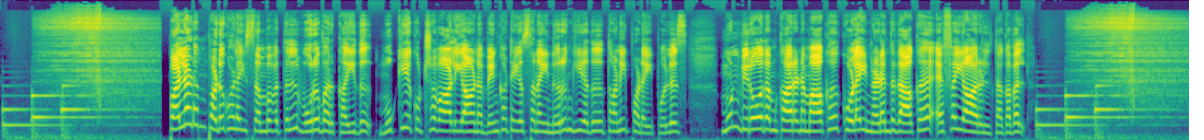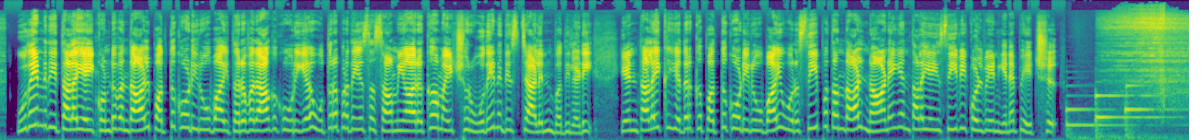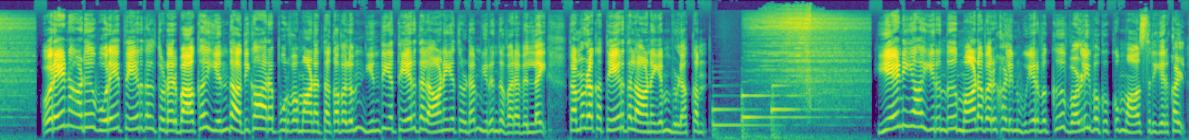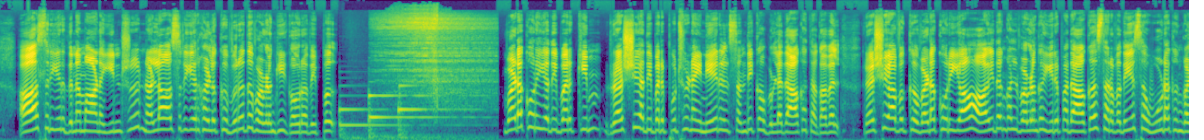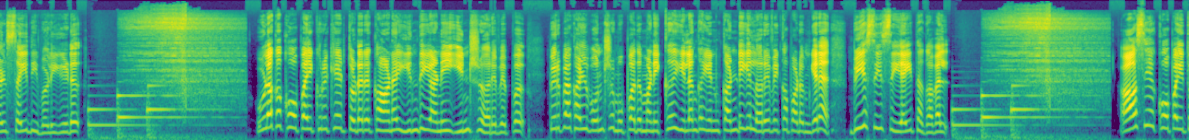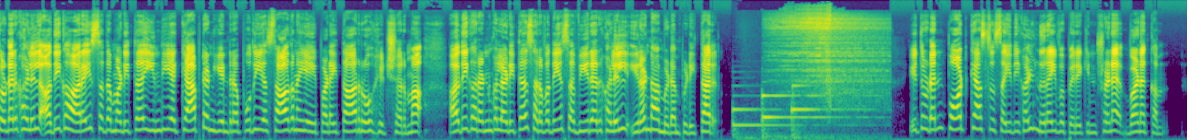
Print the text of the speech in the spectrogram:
பல்லடம் படுகொலை சம்பவத்தில் ஒருவர் கைது. முக்கிய குற்றவாளியான வெங்கடேசனை நெருங்கியது தனிப்படை போலீஸ். முன்விரோதம் காரணமாக கொலை நடந்ததாக எஃப்ஐஆரில் தகவல். உதயநிதி தலையை கொண்டு வந்தால் பத்து கோடி ரூபாய் தருவதாக கூறிய உத்தரப்பிரதேச சாமியாருக்கு அமைச்சர் உதயநிதி ஸ்டாலின் பதிலடி. என் தலைக்கு எதற்கு பத்து கோடி ரூபாய்? ஒரு சீப்பு தந்தால் நானே என் தலையை சீவிக்கொள்வேன் என பேச்சு. ஒரே நாடு ஒரே தேர்தல் தொடர்பாக எந்த அதிகாரப்பூர்வமான தகவலும் இந்திய தேர்தல் ஆணையத்திடம் இருந்து வரவில்லை. தமிழக தேர்தல் ஆணையம் விளக்கம். ஏனியா இருந்து மாணவர்களின் உயர்வுக்கு வழிவகுக்கும் ஆசிரியர்கள். ஆசிரியர் தினமான இன்று நல்லாசிரியர்களுக்கு விருது வழங்கி கௌரவிப்பு. வடகொரிய அதிபர் கிம் ரஷ்ய அதிபர் புட்டினை நேரில் சந்திக்க உள்ளதாக தகவல். ரஷ்யாவுக்கு வடகொரியா ஆயுதங்கள் வழங்க இருப்பதாக சர்வதேச ஊடகங்கள் செய்தி வெளியீடு. உலகக்கோப்பை கிரிக்கெட் தொடருக்கான இந்திய அணி இன்று அறிவிப்பு. பிற்பகல் ஒன்று முப்பது மணிக்கு இலங்கையின் கண்டியில் அறிவிக்கப்படும் என பிசிசிஐ தகவல். ஆசிய கோப்பை தொடர்களில் அதிக அரை சதம் அடித்த இந்திய கேப்டன் என்ற புதிய சாதனையை படைத்தார் ரோஹித் சர்மா. அதிக ரன்கள் அடித்த சர்வதேச வீரர்களில் இரண்டாம் இடம் பிடித்தார். இத்துடன் பாட்காஸ்ட் செய்திகள் நிறைவு பெறுகின்றன. வணக்கம்.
